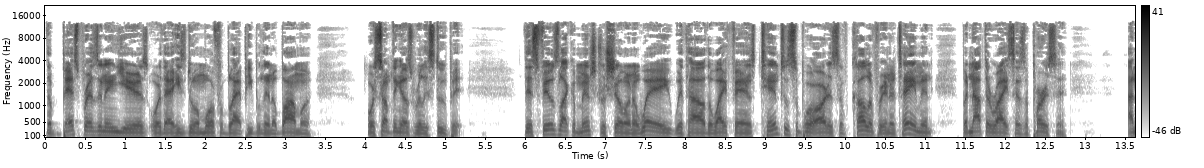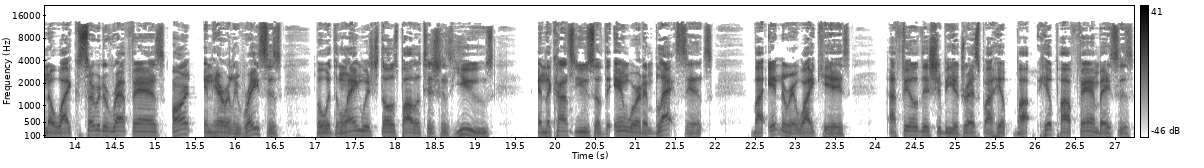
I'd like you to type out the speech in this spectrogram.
the best president in years or that he's doing more for black people than Obama or something else really stupid. This feels like a minstrel show in a way with how the white fans tend to support artists of color for entertainment, but not their rights as a person. I know white conservative rap fans aren't inherently racist, but with the language those politicians use and the constant use of the N word in black sense by ignorant white kids, I feel this should be addressed by hip hop fan bases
